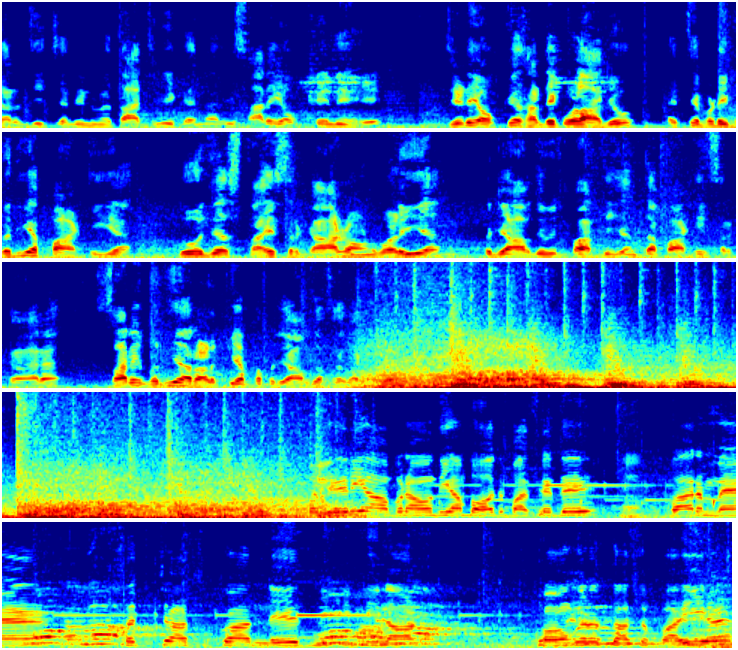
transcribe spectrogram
ਚਰਨਜੀਤ ਚੰਨੀ ਨੂੰ ਮੈਂ ਤਾਂ ਅੱਜ ਵੀ ਕਹਿੰਦਾ ਵੀ ਸਾਰੇ ਔਖੇ ਨੇ ਇਹ। ਜਿਹੜੇ ਔਖੇ ਸਾਡੇ ਕੋਲ ਆ ਜਾਓ ਇੱਥੇ ਬੜੀ ਵਧੀਆ ਪਾਰਟੀ ਆ। 2027 ਸਰਕਾਰ ਆਉਣ ਵਾਲੀ ਆ। ਪੰਜਾਬ ਦੇ ਵਿੱਚ ਭਾਰਤੀ ਜਨਤਾ ਪਾਰਟੀ ਸਰਕਾਰ ਆ। ਸਾਰੇ ਵਧੀਆ ਰਲ ਕੇ ਆਪਾਂ ਪੰਜਾਬ ਦਾ ਫਾਇਦਾ ਕਰਾਂਗੇ ਲੇਰੀਆਂ ਅਬਰਾਂ ਆਉਂਦੀਆਂ ਬਹੁਤ ਪਾਸੇ ਤੇ ਪਰ ਮੈਂ ਸੱਚਾ ਸੁੱਕਾ ਨੇਕ ਨੀਤੀ ਨਾਲ। ਕਾਂਗਰਸ ਦਾ ਸਿਪਾਹੀ ਹੈ।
